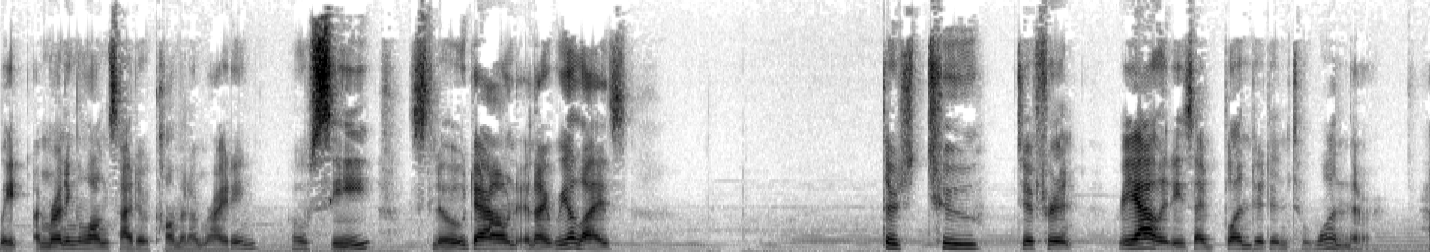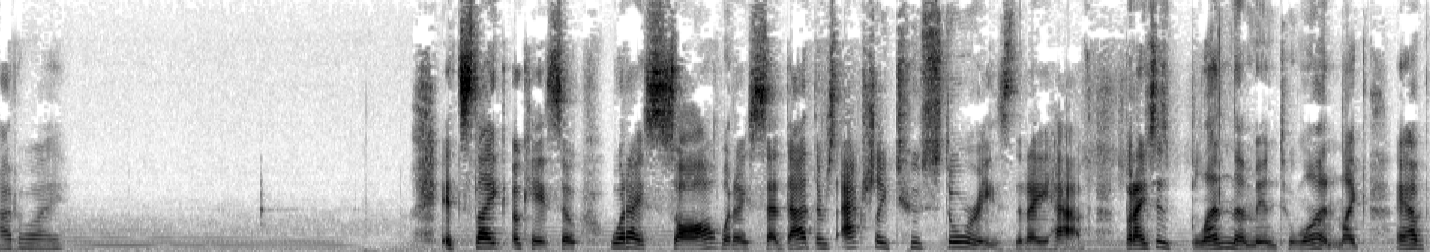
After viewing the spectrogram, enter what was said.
wait, I'm running alongside a comet I'm riding. Oh, see? Slow down. And I realize there's two different realities I've blended into one there. How do I? It's like, okay, so what I saw when I said that, there's actually two stories that I have, but I just blend them into one. Like I have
